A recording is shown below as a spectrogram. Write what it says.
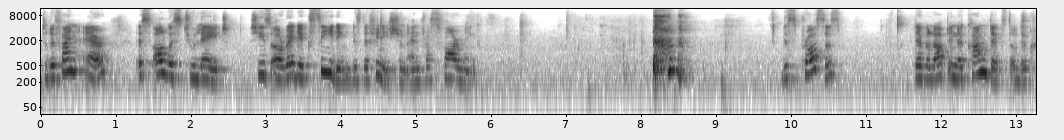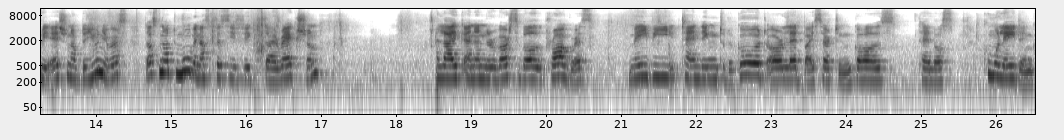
to define her is always too late. She is already exceeding this definition and transforming. this process developed in the context of the creation of the universe does not move in a specific direction like an irreversible progress, maybe tending to the good or led by certain goals, telos, cumulating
